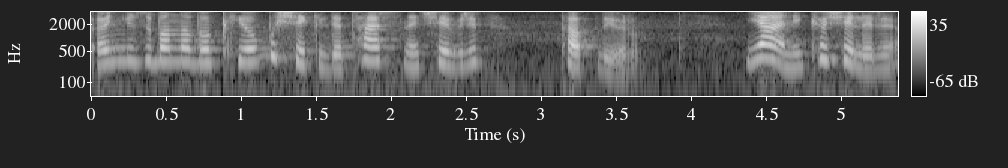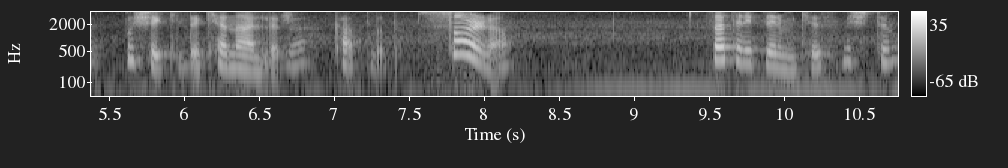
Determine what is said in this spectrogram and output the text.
ön yüzü bana bakıyor. Bu şekilde tersine çevirip katlıyorum. Yani köşeleri bu şekilde kenarları katladım. Sonra zaten iplerimi kesmiştim.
